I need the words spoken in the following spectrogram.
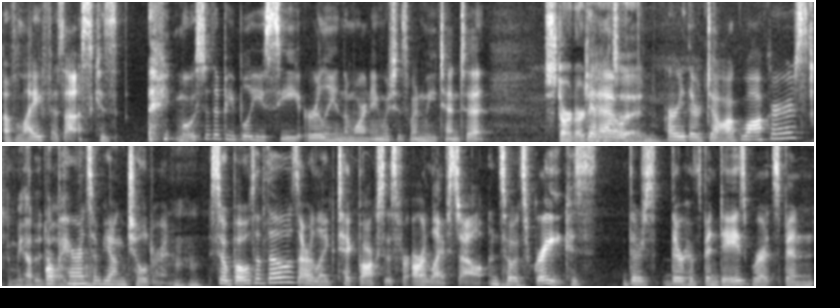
of life as us, because most of the people you see early in the morning, which is when we tend to Start our get day out, outside, are either dog walkers and we had a or dog. parents of young children. Mm-hmm. So both of those are like tick boxes for our lifestyle, and so mm-hmm. it's great because there's there have been days where it's been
